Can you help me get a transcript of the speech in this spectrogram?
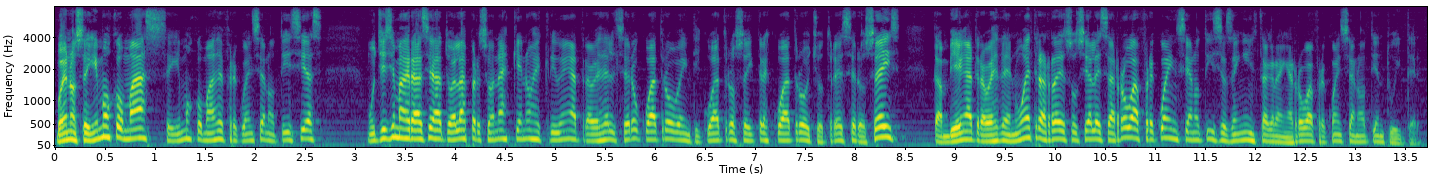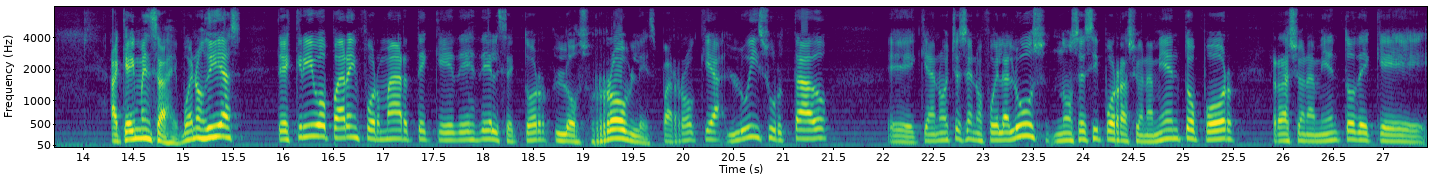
Bueno, seguimos con más, seguimos con más de Frecuencia Noticias. Muchísimas gracias a todas las personas que nos escriben a través del 0424-634-8306, también a través de nuestras redes sociales, arroba frecuencia noticias en Instagram, arroba frecuencia noti en Twitter. Aquí hay mensaje. Buenos días, te escribo para informarte que desde el sector Los Robles, parroquia Luis Hurtado, eh, que anoche se nos fue la luz, no sé si por racionamiento, por racionamiento de que,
